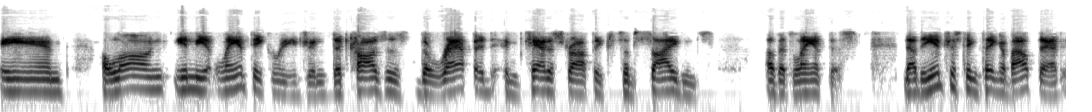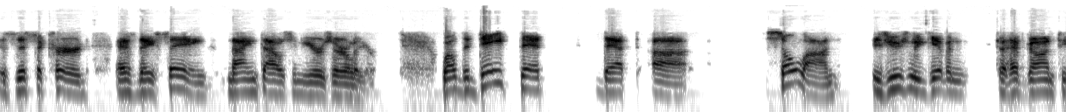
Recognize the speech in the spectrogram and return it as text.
and along in the Atlantic region that causes the rapid and catastrophic subsidence of Atlantis. Now, the interesting thing about that is this occurred, as they say, 9,000 years earlier. Well, the date that, that, uh, Solon is usually given to have gone to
